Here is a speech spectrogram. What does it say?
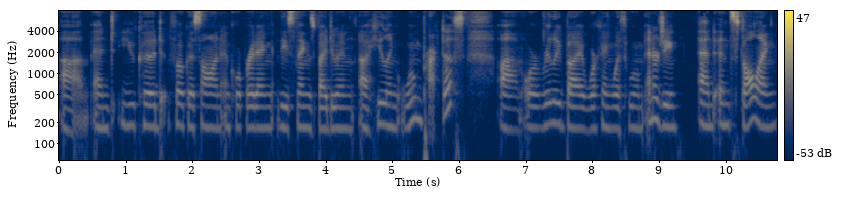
Um, and you could focus on incorporating these things by doing a healing womb practice. Um, or really by working with womb energy and installing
